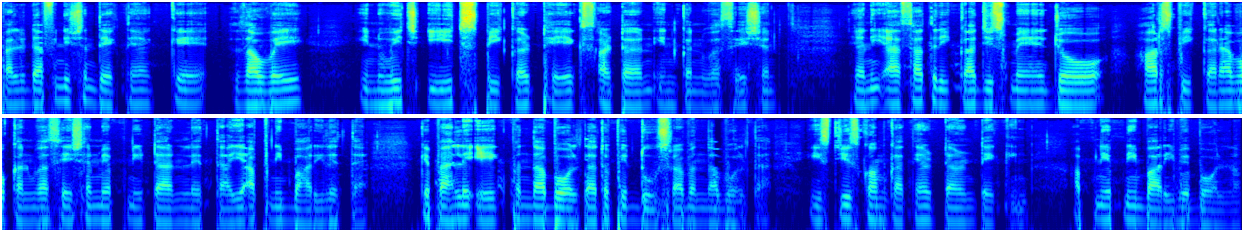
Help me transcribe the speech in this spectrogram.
پہلے ڈیفینیشن دیکھتے ہیں کہ the way in which each speaker takes a turn in conversation یعنی ایسا طریقہ جس میں جو ہر اسپیکر ہے وہ کنورسیشن میں اپنی ٹرن لیتا ہے یا اپنی باری لیتا ہے کہ پہلے ایک بندہ بولتا ہے تو پھر دوسرا بندہ بولتا ہے اس چیز کو ہم کہتے ہیں ٹرن ٹیکنگ اپنی اپنی باری پہ بولنا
